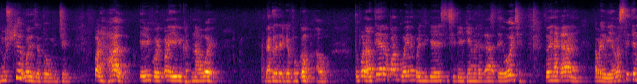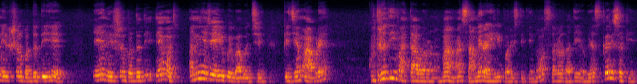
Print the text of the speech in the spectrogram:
મુશ્કેલ બની જતો હોય છે. પણ હાલ એવી કોઈ પણ એવી ઘટના હોય, દાખલા તરીકે ભૂકંપ આવો તો પણ અત્યારે પણ કોઈ ને કોઈ જગ્યાએ સીસીટીવી કેમેરા કા તે હોય છે. તો એના કારણે આપણે વ્યવસ્થિત નિરીક્ષણ પદ્ધતિ છે એ નિરીક્ષણ પદ્ધતિ તેમજ અન્ય જે એવી કોઈ બાબત છે કે જેમાં આપણે કુદરતી વાતાવરણમાં સામે રહેલી પરિસ્થિતિનો સરળતાથી અભ્યાસ કરી શકીએ.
